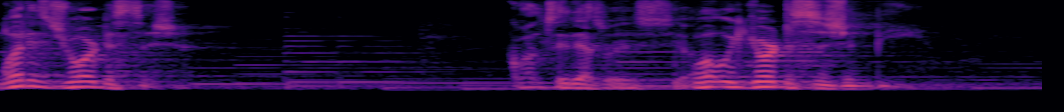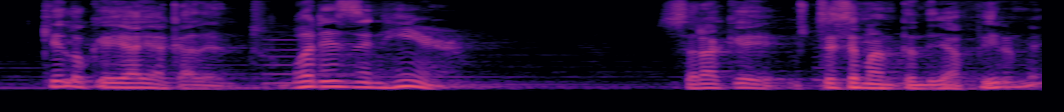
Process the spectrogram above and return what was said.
What is your decision? ¿Cuál sería su decisión? What would your decision be? ¿Qué es lo que hay acá adentro? What is in here? ¿Será que usted se mantendría firme?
